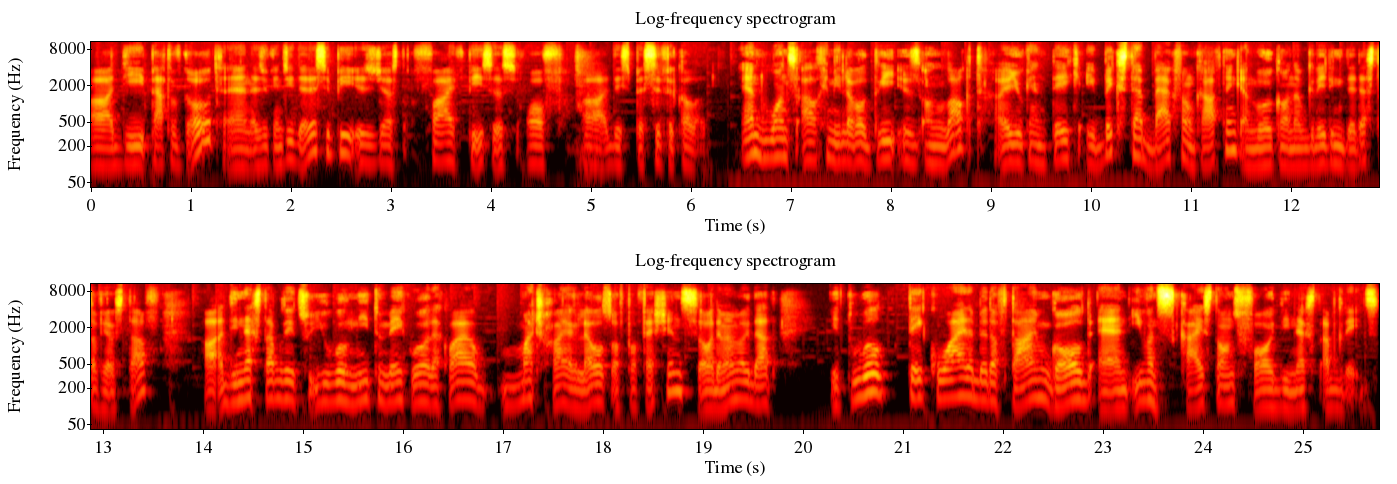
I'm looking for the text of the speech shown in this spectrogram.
uh, the Path of Growth and as you can see the recipe is just 5 pieces of uh, this specific color. And once alchemy level 3 is unlocked, uh, you can take a big step back from crafting and work on upgrading the rest of your stuff. Uh, the next upgrades you will need to make will require much higher levels of professions, so remember that it will take quite a bit of time, gold and even sky stones for the next upgrades.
